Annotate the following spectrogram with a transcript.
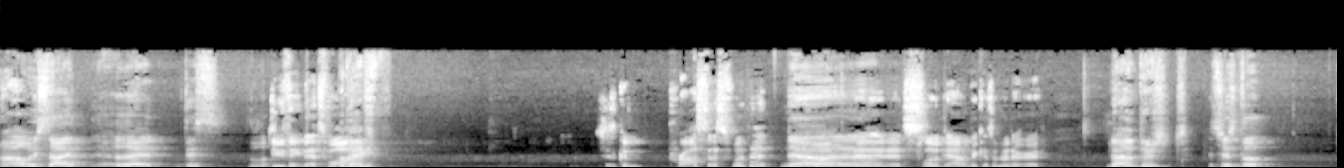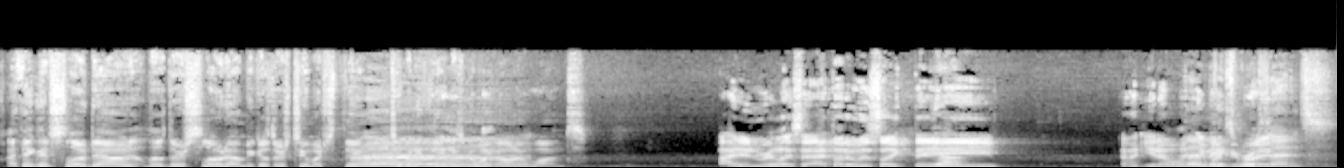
I always thought that this. Do you think that's why? that's- Just good process with it. No, What, no, no. and it slowed down because of it, or No, there's It's just the. I think it's slowed down. There's slowed down because there's too much thing, too many things going on at once. I didn't realize that. I thought it was like they. Uh, you know what? That you makes might be more right. sense.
